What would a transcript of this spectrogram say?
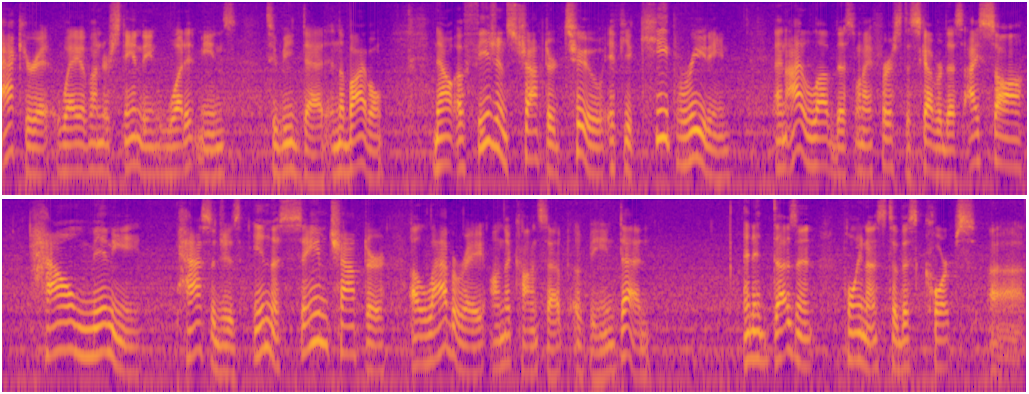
accurate way of understanding what it means to be dead in the Bible. Now, Ephesians chapter 2, if you keep reading, and I love this when I first discovered this, I saw how many passages in the same chapter elaborate on the concept of being dead. And it doesn't point us to this corpse, uh,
